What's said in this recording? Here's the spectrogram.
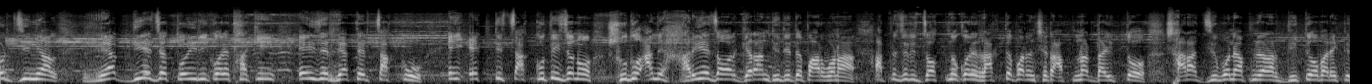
অরিজিনাল র্যাত দিয়ে যে তৈরি করে থাকি, এই যে র্যাতের চাক্কু এই একটি চাকুতি যেন শুধু আমি হারিয়ে যাওয়ার গ্যারান্টি দিতে পারব না। আপনি যদি যত্ন করে রাখতে পারেন, সেটা আপনার দায়িত্ব। সারা জীবনে আপনার আর দ্বিতীয়বার একটি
